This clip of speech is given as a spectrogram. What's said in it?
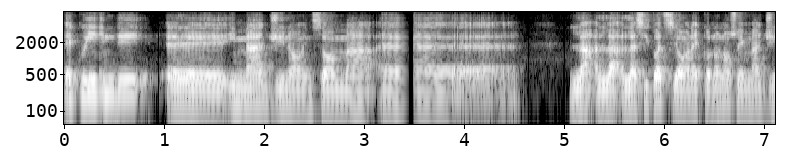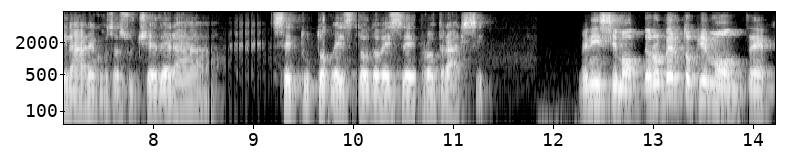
e quindi eh, immagino insomma eh, la, la, la, situazione, ecco non oso immaginare cosa succederà se tutto questo dovesse protrarsi. Benissimo. Roberto Piemonte,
